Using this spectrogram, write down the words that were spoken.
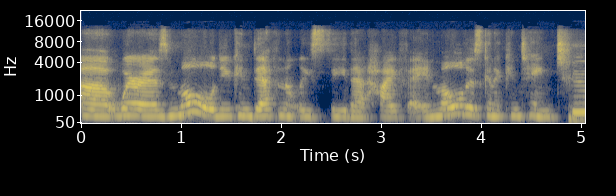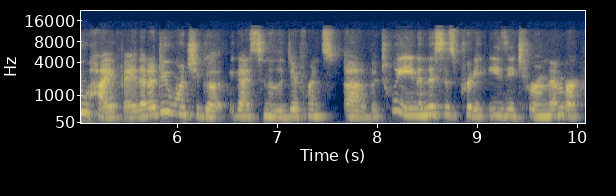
Uh, whereas mold, you can definitely see that hyphae. And mold is going to contain two hyphae that I do want you, go, you guys to know the difference uh, between. And this is pretty easy to remember.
